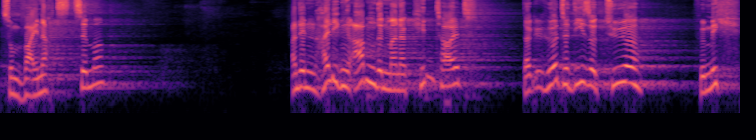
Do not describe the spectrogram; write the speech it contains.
zum Weihnachtszimmer? An den heiligen Abenden meiner Kindheit, da gehörte diese Tür für mich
